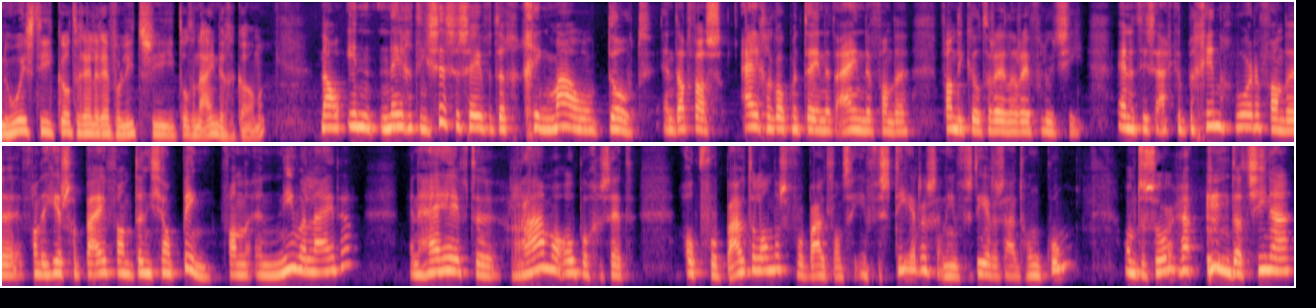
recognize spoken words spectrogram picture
En hoe is die culturele revolutie tot een einde gekomen? Nou, in 1976 ging Mao dood. En dat was eigenlijk ook meteen het einde van, de, van die culturele revolutie. En het is eigenlijk het begin geworden van de, van de heerschappij van Deng Xiaoping, van een nieuwe leider. En hij heeft de ramen opengezet, ook voor buitenlanders, voor buitenlandse investeerders en investeerders uit Hongkong, om te zorgen dat China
